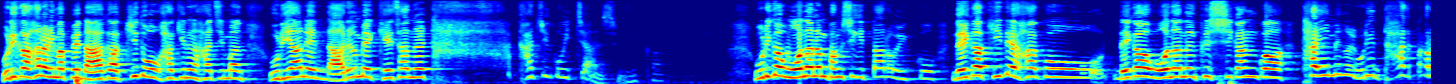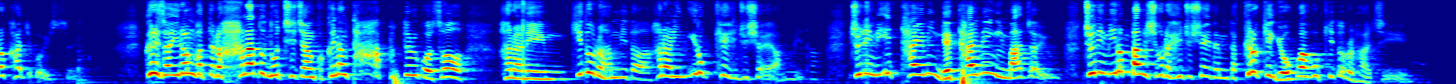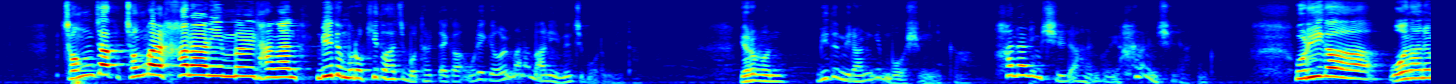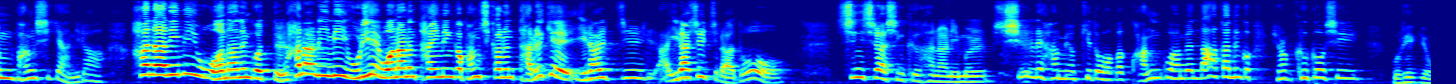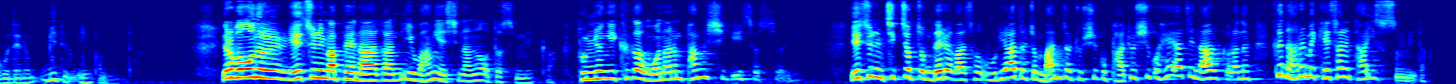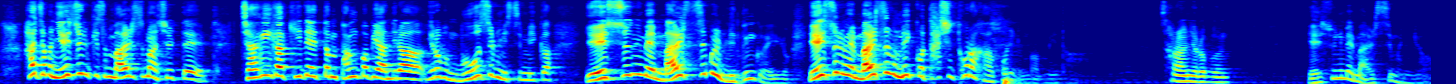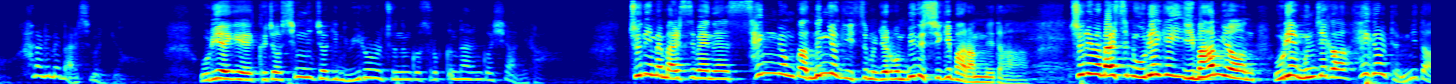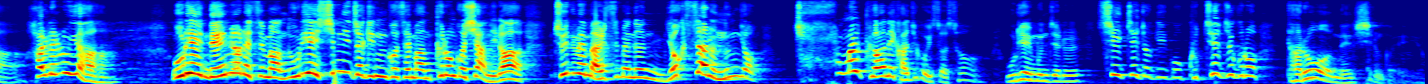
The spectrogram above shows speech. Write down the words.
우리가 하나님 앞에 나아가 기도하기는 하지만 우리 안에 나름의 계산을 다 가지고 있지 않습니까? 우리가 원하는 방식이 따로 있고 내가 기대하고 내가 원하는 그 시간과 타이밍을 우리 다 따로 가지고 있어요. 그래서 이런 것들을 하나도 놓치지 않고 그냥 다 붙들고서 하나님 기도를 합니다. 하나님 이렇게 해주셔야 합니다. 주님 이 타이밍 내 타이밍이 맞아요. 주님 이런 방식으로 해주셔야 됩니다. 그렇게 요구하고 기도를 하지. 정작 정말 하나님을 향한 믿음으로 기도하지 못할 때가 우리에게 얼마나 많이 있는지 모릅니다. 여러분 믿음이라는 게 무엇입니까? 하나님 신뢰하는 거예요. 하나님 신뢰하는 거. 우리가 원하는 방식이 아니라 하나님이 원하는 것들, 하나님이 우리의 원하는 타이밍과 방식과는 다르게 일할지, 일하실지라도 신실하신 그 하나님을 신뢰하며 기도하고 광고하며 나아가는 것, 여러분 그것이 우리에게 요구되는 믿음인 겁니다. 여러분 오늘 예수님 앞에 나아간 이 왕의 신앙은 어떻습니까? 분명히 그가 원하는 방식이 있었어요. 예수님 직접 좀 내려가서 우리 아들 좀 만져주시고 봐주시고 해야지 나을 거라는 그 나름의 계산이 다 있었습니다. 하지만 예수님께서 말씀하실 때 자기가 기대했던 방법이 아니라 여러분 무엇을 믿습니까? 예수님의 말씀을 믿는 거예요. 예수님의 말씀을 믿고 다시 돌아가 버리는 겁니다. 사랑하는 여러분, 예수님의 말씀은요, 하나님의 말씀은요, 우리에게 그저 심리적인 위로를 주는 것으로 끝나는 것이 아니라 주님의 말씀에는 생명과 능력이 있음을 여러분 믿으시기 바랍니다. 주님의 말씀이 우리에게 임하면 우리의 문제가 해결됩니다. 할렐루야. 우리의 내면에서만 우리의 심리적인 것에만 그런 것이 아니라 주님의 말씀에는 역사하는 능력 정말 그 안에 가지고 있어서 우리의 문제를 실제적이고 구체적으로 다루어 내시는 거예요.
